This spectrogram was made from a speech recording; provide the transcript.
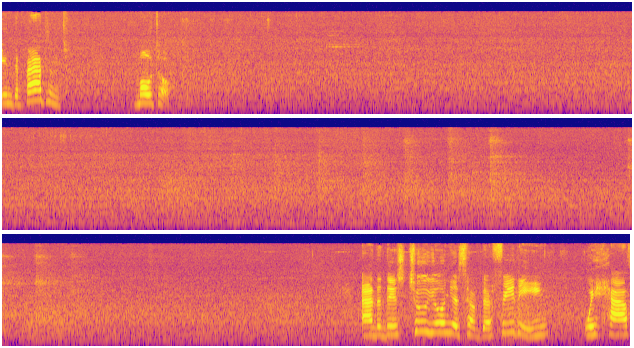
independent motor. And these two units of the feeding, we have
